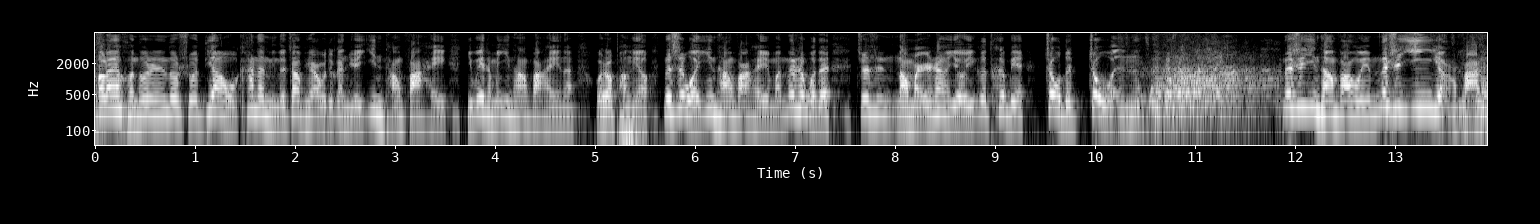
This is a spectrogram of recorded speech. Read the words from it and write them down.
后来有很多人都说掉，我看到你的照片，我就感觉印堂发黑。你为什么印堂发黑呢？我说朋友，那是我印堂发黑吗？那是我的，就是脑门上有一个特别皱的皱纹。那是印堂发灰，那是阴影发黑。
